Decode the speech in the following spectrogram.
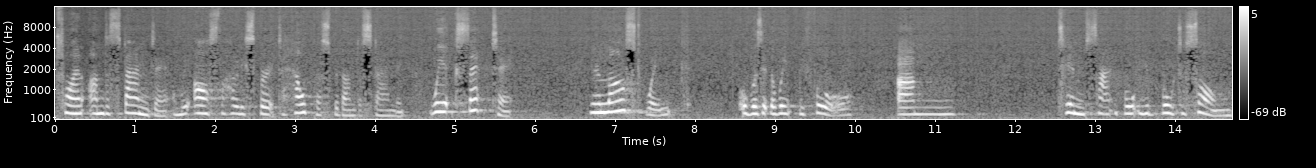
try and understand it and we ask the Holy Spirit to help us with understanding. We accept it. You know, last week, or was it the week before, um, Tim sang, brought, you brought a song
